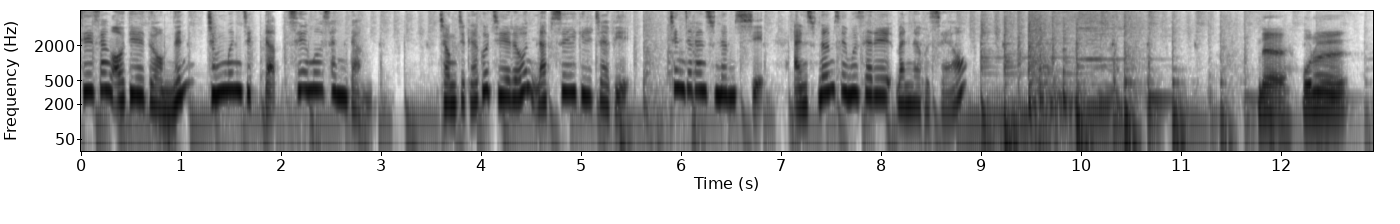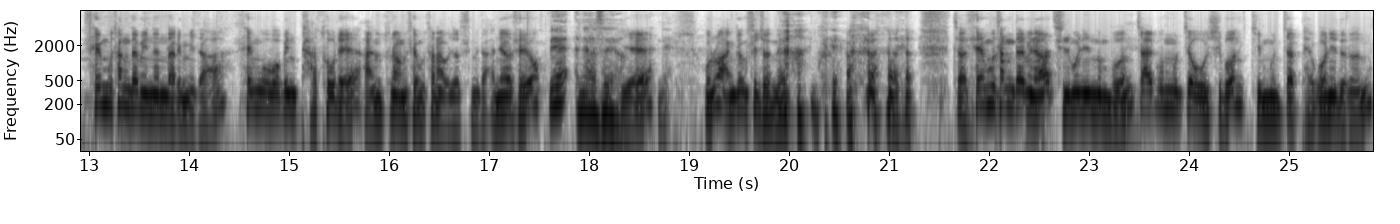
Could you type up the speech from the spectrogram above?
세상 어디에도 없는 중문직답 세무상담. 정직하고 지혜로운 납세의 길잡이. 친절한 수남 씨, 안수남 세무사를 만나보세요. 네, 오늘 세무 상담 있는 날입니다. 세무법인 다솔의 안수남 세무사 나오셨습니다. 안녕하세요. 네, 안녕하세요. 예. 네. 오늘 안경 쓰셨네요. 네. 네. 자, 세무 상담이나 질문 있는 분, 네. 짧은 문자 50원, 긴 문자 100원이 드는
